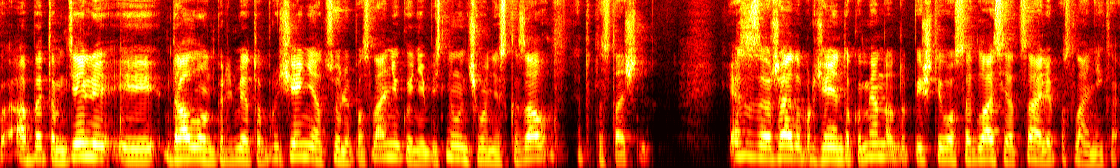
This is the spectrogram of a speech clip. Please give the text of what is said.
об этом деле, и дал он предмет обручения отцу или посланнику, не объяснил, ничего не сказал, это достаточно. Если совершает обручение документа, то пишет его согласие отца или посланника.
